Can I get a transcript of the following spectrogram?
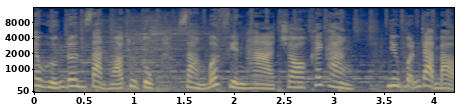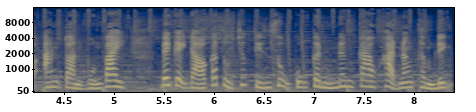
theo hướng đơn giản hóa thủ tục, giảm bớt phiền hà cho khách hàng nhưng vẫn đảm bảo an toàn vốn vay. Bên cạnh đó, các tổ chức tín dụng cũng cần nâng cao khả năng thẩm định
